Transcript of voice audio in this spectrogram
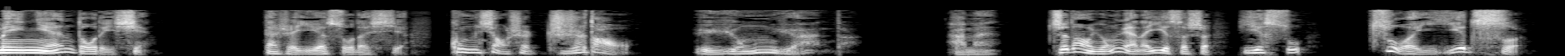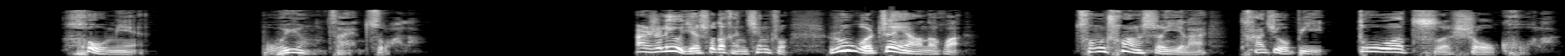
每年都得献。但是耶稣的血功效是直到永远的。阿门直到永远的意思是，耶稣做一次，后面不用再做了。二十六节说的很清楚，如果这样的话，从创世以来，他就必多次受苦了。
